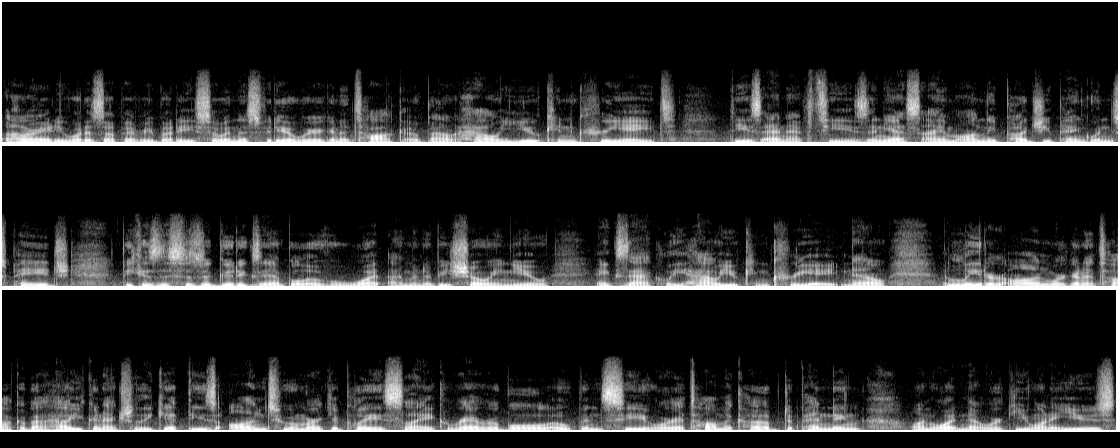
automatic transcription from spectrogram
Alrighty, what is up everybody? So in this video we're going to talk about how you can create these NFTs. And yes, I am on the Pudgy Penguins page because this is a good example of what I'm going to be showing you exactly how you can create. Now, later on we're going to talk about how you can actually get these onto a marketplace like Rarible, OpenSea, or Atomic Hub, depending on what network you want to use.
